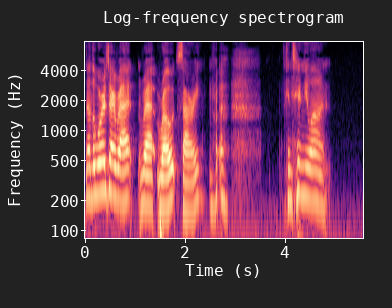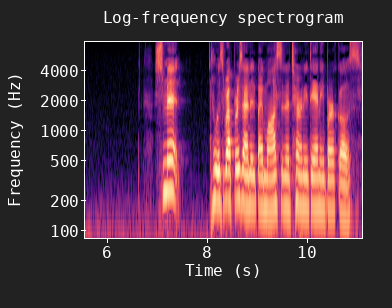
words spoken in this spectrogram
Now, the words I read, read, wrote, sorry, continue on. Schmidt who was represented by Mauston attorney Danny Burkos,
